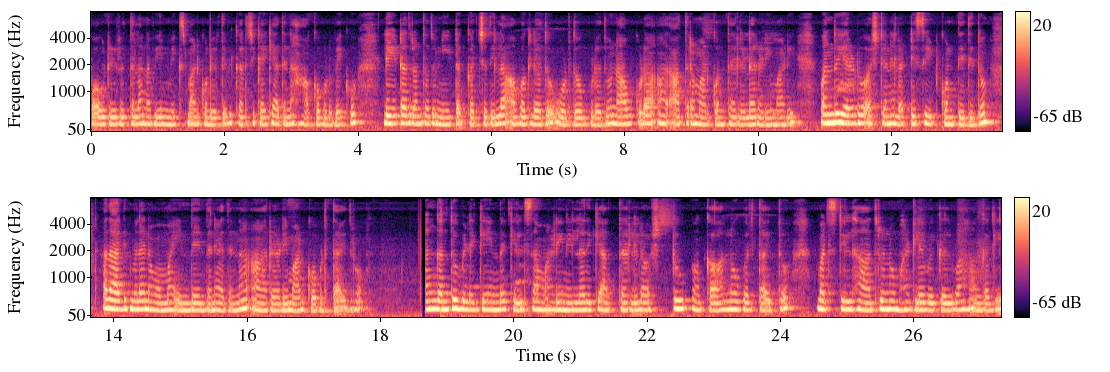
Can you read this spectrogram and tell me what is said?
ಪೌಡ್ರ್ ಇರುತ್ತಲ್ಲ, ನಾವೇನು ಮಿಕ್ಸ್ ಮಾಡ್ಕೊಂಡಿರ್ತೀವಿ ಕರ್ಜಿಕಾಯಿಗೆ ಅದನ್ನು ಹಾಕೋಬಿಡಬೇಕು. ಲೇಟ್ ಆದ್ರಂತೂ ಅದು ನೀಟಾಗಿ ಕಚ್ಚೋದಿಲ್ಲ ಆವಾಗಲೇ ಅದು ಒಡೆದೋಗ್ಬಿಡೋದು. ನಾವು ಕೂಡ, ಆ- ಥರ ಮಾಡ್ಕೊತಾ ಇರಲಿಲ್ಲ ರೆಡಿ ಮಾಡಿ. ಒಂದು, ಎರಡು ಅಷ್ಟೇ ಲಟ್ಟಿಸಿ ಇಟ್ಕೊತಿದ್ದು ಅದಾಗಿದ್ಮೇಲೆ ನಮ್ಮಮ್ಮ ಹಿಂದೆಯಿಂದನೇ ಅದನ್ನು ರೆಡಿ ಮಾಡ್ಕೊಬಿಡ್ತಾ ಇದ್ರು. ನನಗಂತೂ ಬೆಳಗ್ಗೆಯಿಂದ ಕೆಲಸ ಮಾಡಿ ನಿಲ್ಲೋದಕ್ಕೆ ಆಗ್ತಾ ಇರಲಿಲ್ಲ. ಅಷ್ಟು ಕಾಲು ನೋವು ಬರ್ತಾಯಿತ್ತು ಬಟ್ ಸ್ಟಿಲ್ ಆದ್ರೂ ಮಾಡಲೇಬೇಕಲ್ವ? ಹಾಗಾಗಿ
